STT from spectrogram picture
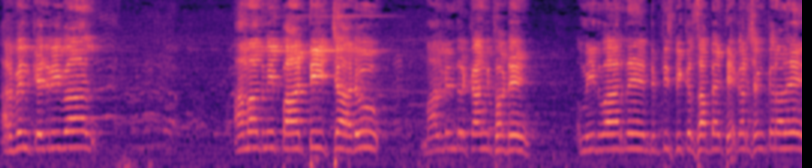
ਅਰਵਿੰਦ ਕੇਜਰੀਵਾਲ ਆਮ ਆਦਮੀ ਪਾਰਟੀ ਝਾੜੂ ਮਾਲਵਿੰਦਰ ਕੰਗ ਤੁਹਾਡੇ ਉਮੀਦਵਾਰ ਨੇ ਡਿਪਟੀ ਸਪੀਕਰ ਸਾਹਿਬ ਬੈਠੇ ਗੜਸ਼ੰਕਰ ਵਾਲੇ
